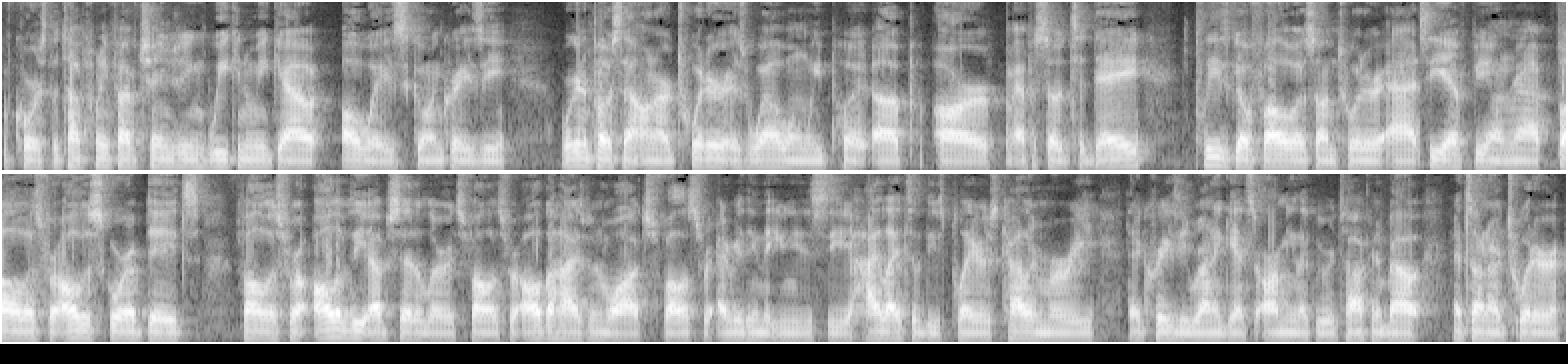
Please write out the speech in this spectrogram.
of course the top 25 changing week in week out, always going crazy. We're to post that on our Twitter as well when we put up our episode today. Please go follow us on Twitter at CFB Unwrap. Follow us for all the score updates. Follow us for all of the upset alerts. Follow us for all the Heisman watch. Follow us for everything that you need to see. Highlights of these players. Kyler Murray, that crazy run against Army, like we were talking about. That's on our Twitter.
